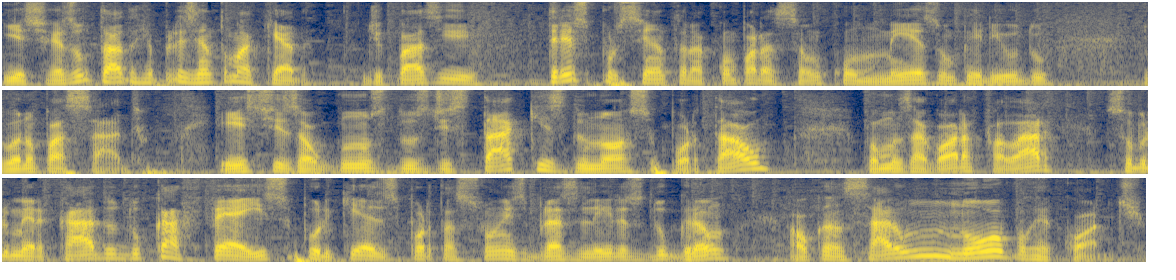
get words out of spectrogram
E este resultado representa uma queda de quase 3% na comparação com o mesmo período do ano passado. Estes alguns dos destaques do nosso portal. Vamos agora falar sobre o mercado do café, isso porque as exportações brasileiras do grão alcançaram um novo recorde.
